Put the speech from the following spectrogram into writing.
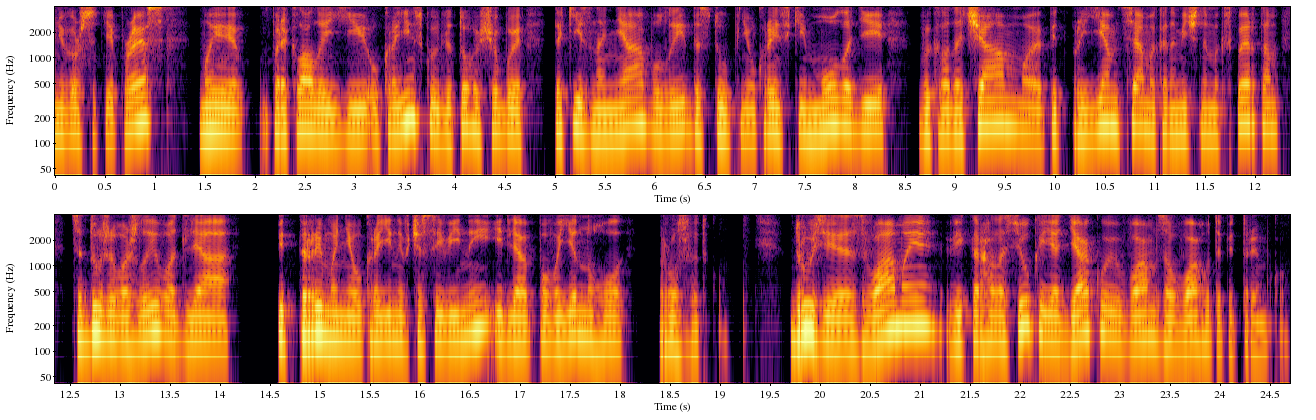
University Press. Ми переклали її українською для того, щоб такі знання були доступні українській молоді, викладачам, підприємцям, економічним експертам. Це дуже важливо для підтримання України в часи війни і для повоєнного розвитку. Друзі, з вами Віктор Галасюк, і я дякую вам за увагу та підтримку.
